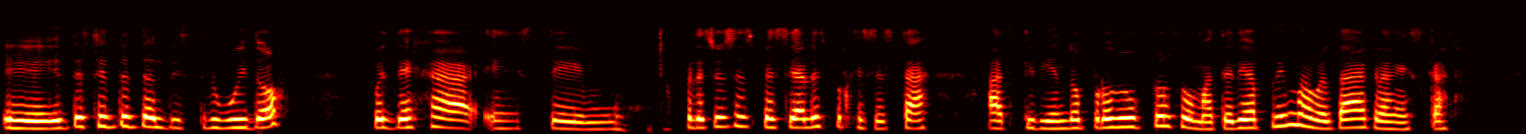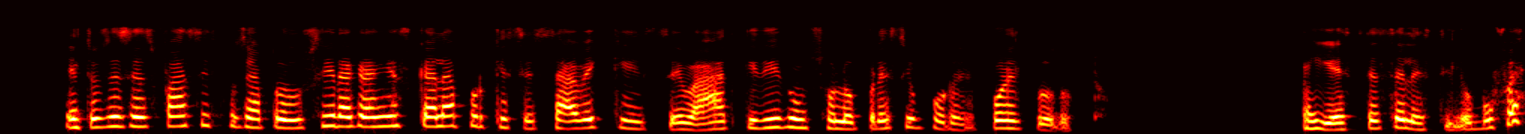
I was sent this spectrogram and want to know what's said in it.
es decir, desde el distribuidor, pues deja este, precios especiales porque se está adquiriendo productos o materia prima, ¿verdad? A gran escala. Entonces es fácil, o sea, producir a gran escala porque se sabe que se va a adquirir un solo precio por, por el producto y este es el estilo buffet.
